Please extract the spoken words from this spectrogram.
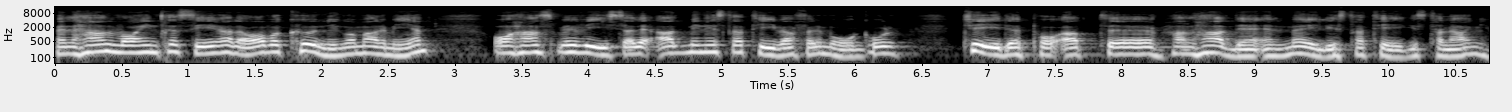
men han var intresserad av och kunnig om armén och hans bevisade administrativa förmågor tyder på att eh, han hade en möjlig strategisk talang.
